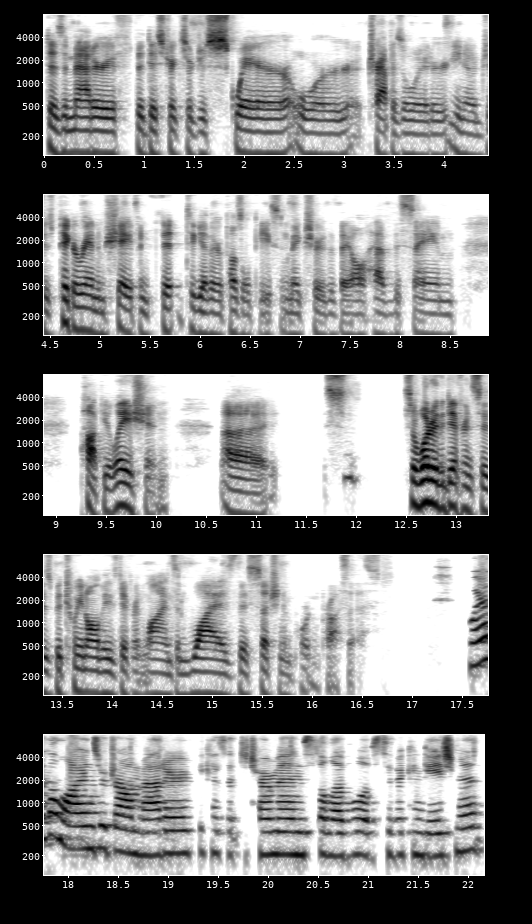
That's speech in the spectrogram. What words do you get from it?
does it matter if the districts are just square or trapezoid or, you know, just pick a random shape and fit together a puzzle piece and make sure that they all have the same population? Uh, so, what are the differences between all these different lines, and why is this such an important process? Where the lines are drawn matter because it determines the level of civic engagement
